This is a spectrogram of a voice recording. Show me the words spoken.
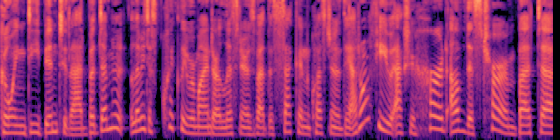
going deep into that. But dem- let me just quickly remind our listeners about the second question of the day. I don't know if you actually heard of this term, but uh,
